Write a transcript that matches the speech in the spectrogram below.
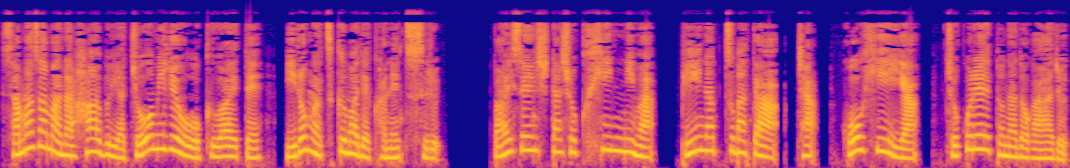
様々なハーブや調味料を加えて色がつくまで加熱する。焙煎した食品にはピーナッツバター、茶、コーヒーやチョコレートなどがある。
